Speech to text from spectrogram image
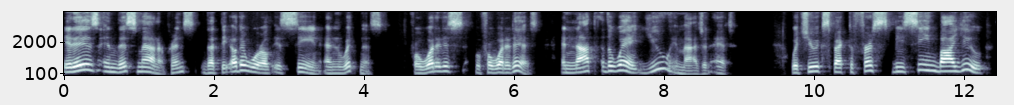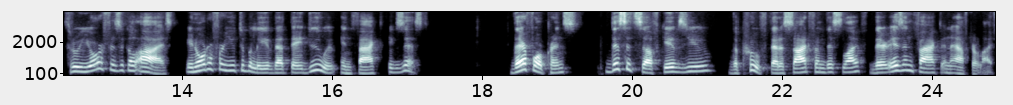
It is in this manner, Prince, that the other world is seen and witnessed for what it is, for what it is, and not the way you imagine it, which you expect to first be seen by you through your physical eyes in order for you to believe that they do in fact exist. Therefore, Prince, this itself gives you the proof that aside from this life, there is in fact an afterlife.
